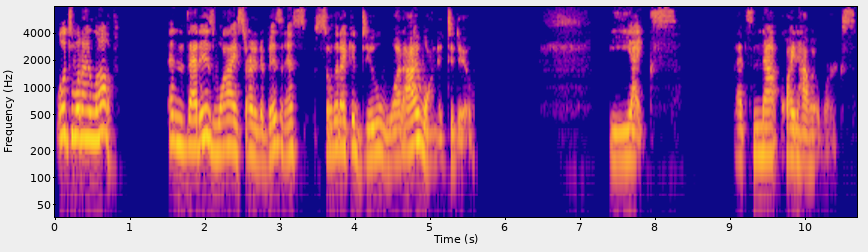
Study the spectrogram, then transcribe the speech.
Well, it's what I love. And that is why I started a business so that I could do what I wanted to do. Yikes. That's not quite how it works.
